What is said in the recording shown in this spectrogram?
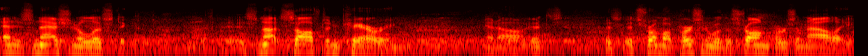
And it's nationalistic. It's not soft and caring. You know, it's, it's, it's from a person with a strong personality,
